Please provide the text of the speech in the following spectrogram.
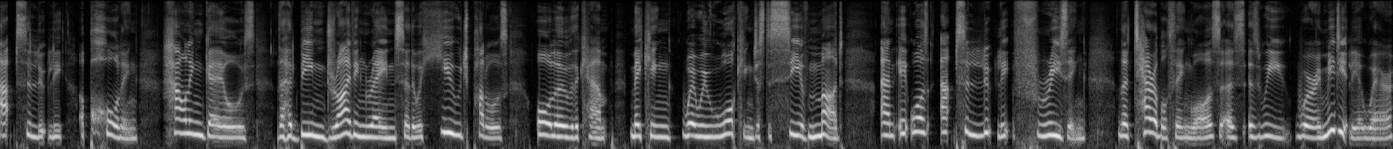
absolutely appalling. Howling gales, there had been driving rain, so there were huge puddles all over the camp, making where we were walking just a sea of mud. And it was absolutely freezing. The terrible thing was, as, as we were immediately aware,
